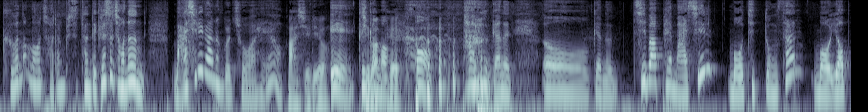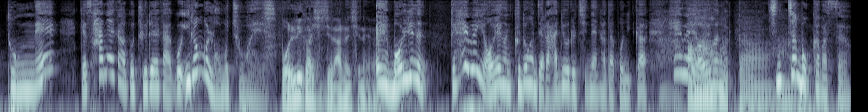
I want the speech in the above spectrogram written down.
그거는 뭐 저랑 비슷한데 그래서 저는 마실 가는 걸 좋아해요. 마실이요. 예, 집 그러니까. 뭐, 어, 바로, 그니까는, 어, 그니까는, 집 앞에 마실, 뭐, 뒷동산, 뭐, 옆 동네, 그 산에 가고, 들에 가고, 이런 걸 너무 좋아해요. 멀리 가시진 않으시네요. 예, 멀리는, 그 해외 여행은 그동안 이제 라디오를 진행하다 보니까 해외 아, 여행은 맞다. 진짜 못 가봤어요.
